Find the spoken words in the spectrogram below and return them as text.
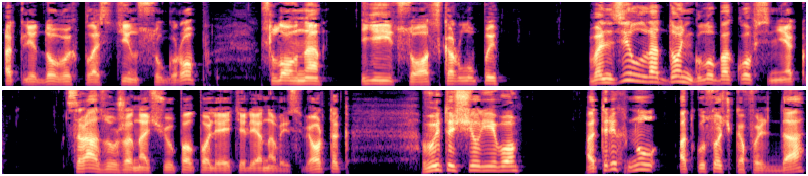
от ледовых пластин сугроб, словно яйцо от скорлупы вонзил ладонь глубоко в снег, сразу же нащупал полиэтиленовый сверток, вытащил его, отряхнул от кусочков льда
